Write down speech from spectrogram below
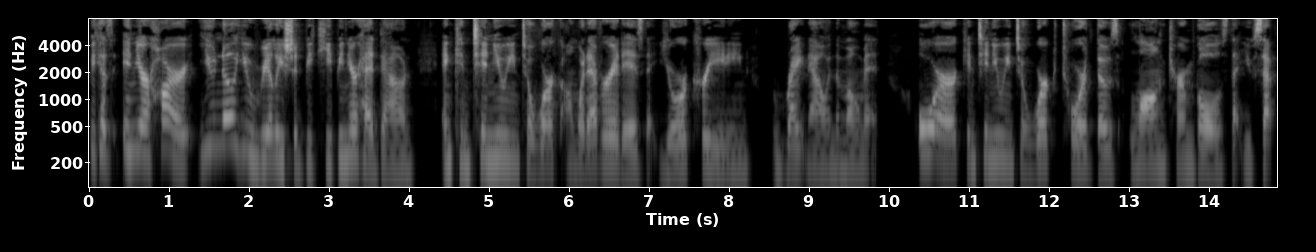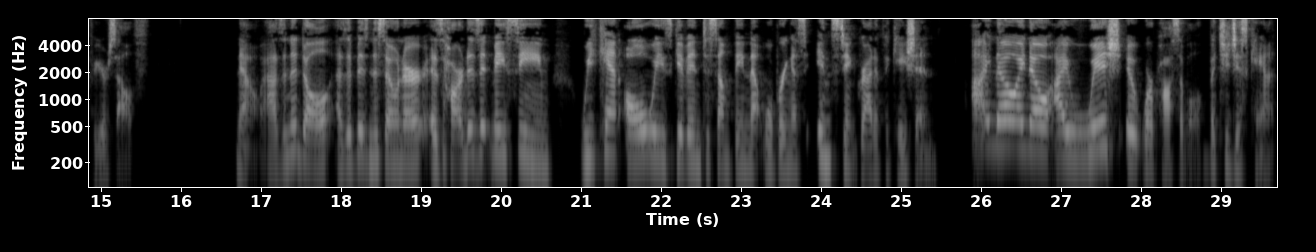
because in your heart, you know you really should be keeping your head down and continuing to work on whatever it is that you're creating right now in the moment or continuing to work toward those long-term goals that you've set for yourself. Now, as an adult, as a business owner, as hard as it may seem, we can't always give in to something that will bring us instant gratification. I know, I know, I wish it were possible, but you just can't.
